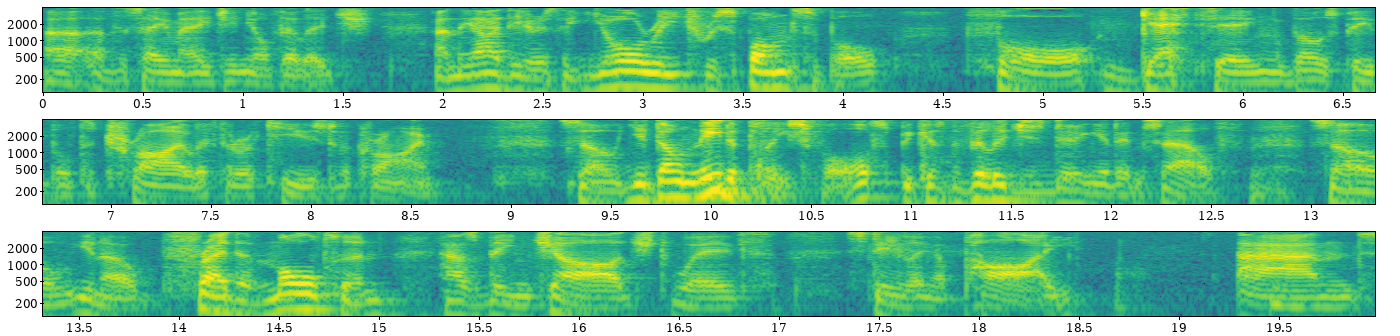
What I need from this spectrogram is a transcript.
uh, of the same age in your village. And the idea is that you're each responsible for getting those people to trial if they're accused of a crime. So you don't need a police force because the village is doing it himself. So, you know, Fred of Moulton has been charged with stealing a pie. And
